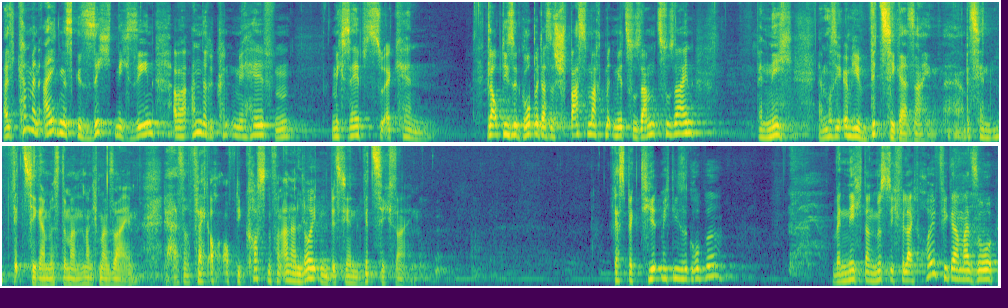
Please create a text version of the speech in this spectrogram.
Weil ich kann mein eigenes Gesicht nicht sehen, aber andere könnten mir helfen, mich selbst zu erkennen. Glaubt diese Gruppe, dass es Spaß macht, mit mir zusammen zu sein? Wenn nicht, dann muss ich irgendwie witziger sein. Ein bisschen witziger müsste man manchmal sein. Ja, also vielleicht auch auf die Kosten von anderen Leuten ein bisschen witzig sein. Respektiert mich diese Gruppe? Wenn nicht, dann müsste ich vielleicht häufiger mal so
